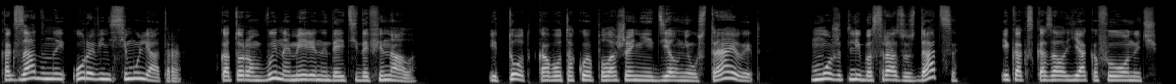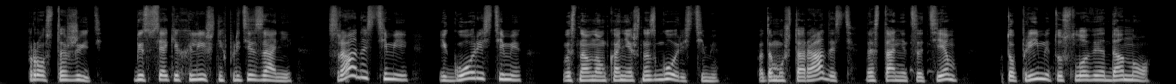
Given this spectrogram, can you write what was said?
Как заданный уровень симулятора, в котором вы намерены дойти до финала. И тот, кого такое положение дел не устраивает, может либо сразу сдаться и, как сказал Яков Ионыч, просто жить, без всяких лишних притязаний, с радостями и горестями, в основном, конечно, с горестями, потому что радость достанется тем, кто примет условия дано —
